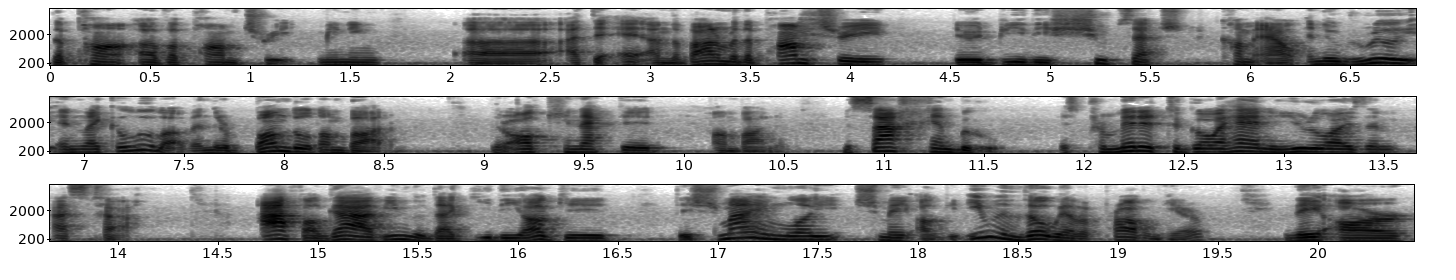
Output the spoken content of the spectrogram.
the palm of a palm tree, meaning uh, at the on the bottom of the palm tree there would be these shoots that come out, and they would really and like a lulav, and they're bundled on bottom. They're all connected on bottom. Misach and behu is permitted to go ahead and utilize them as chach. Af gav, even though that Even though we have a problem here, they are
